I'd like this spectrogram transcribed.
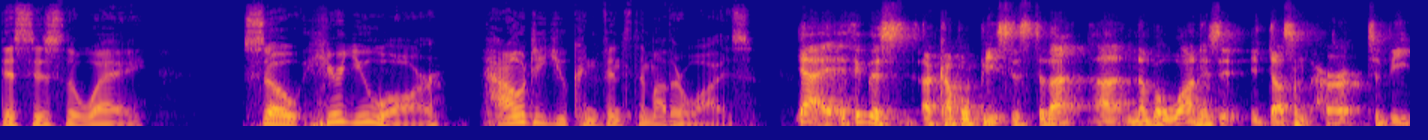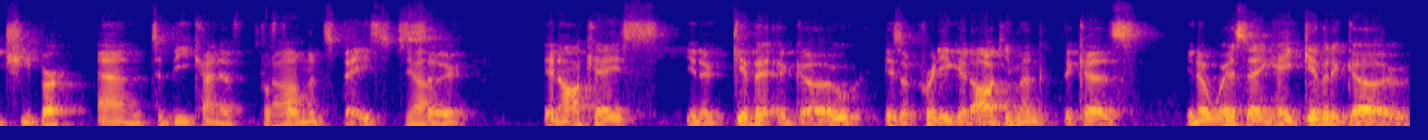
this is the way. So here you are. How do you convince them otherwise? Yeah, I think there's a couple pieces to that. Uh, number one is it, it doesn't hurt to be cheaper and to be kind of performance based. Yeah. So in our case, you know, give it a go is a pretty good argument because, you know, we're saying, hey, give it a go.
